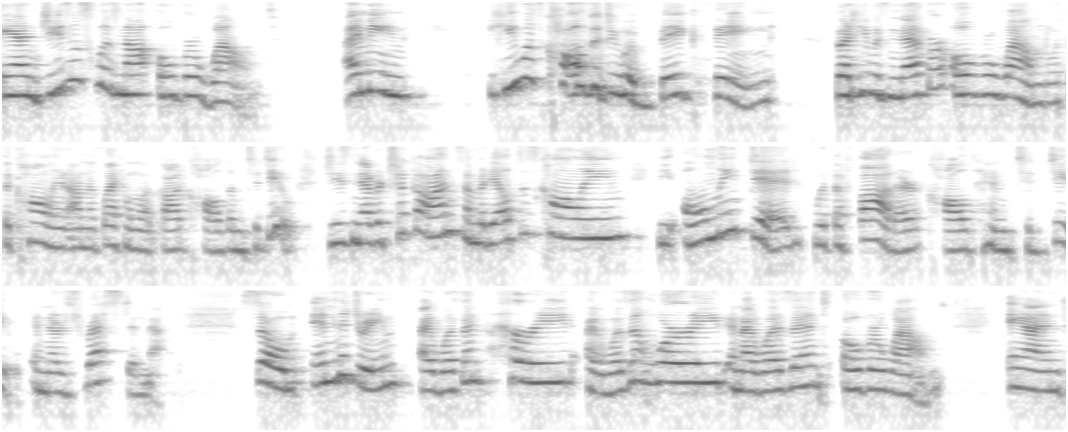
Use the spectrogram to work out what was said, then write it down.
And Jesus was not overwhelmed. I mean, he was called to do a big thing, but he was never overwhelmed with the calling on his life and what God called him to do. Jesus never took on somebody else's calling. He only did what the Father called him to do. And there's rest in that. So in the dream, I wasn't hurried, I wasn't worried, and I wasn't overwhelmed. And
